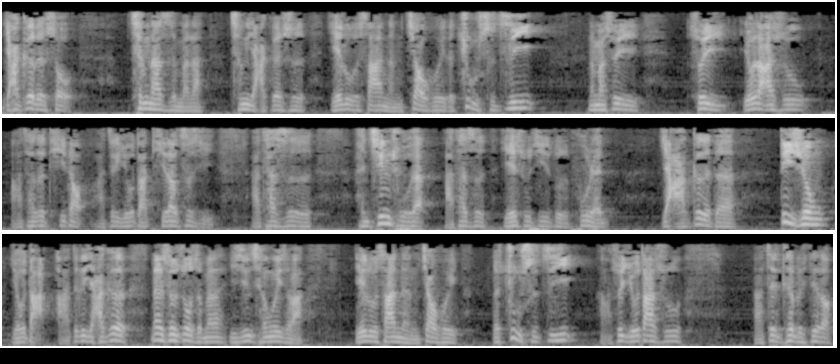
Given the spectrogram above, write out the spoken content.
雅各的时候，称他是什么呢？称雅各是耶路撒冷教会的柱石之一，那么所以所以犹大书啊，他是提到啊，这个犹大提到自己啊，他是很清楚的啊，他是耶稣基督的仆人，雅各的弟兄犹大。啊，这个雅各那个时候做什么呢？已经成为什么？耶路撒冷教会的柱石之一。啊，所以犹大书啊，这里特别提到，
